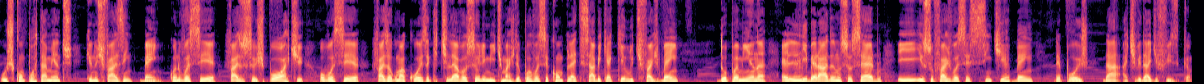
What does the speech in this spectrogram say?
os comportamentos que nos fazem bem. Quando você faz o seu esporte ou você faz alguma coisa que te leva ao seu limite, mas depois você completa e sabe que aquilo te faz bem, dopamina é liberada no seu cérebro e isso faz você se sentir bem depois da atividade física.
